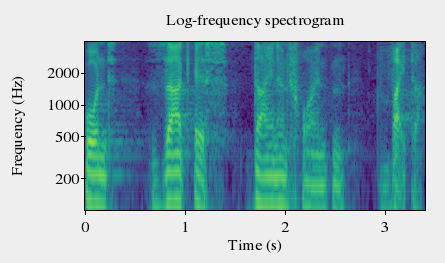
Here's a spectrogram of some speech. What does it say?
und sag es deinen Freunden weiter.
